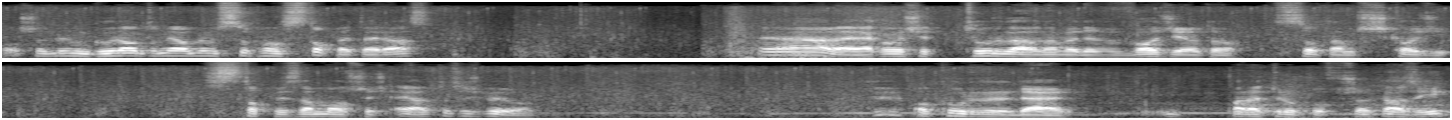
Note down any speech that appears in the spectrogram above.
Poszedłbym górą, to miałbym suchą stopę teraz. Ale jak on się turlał nawet w wodzie, no to co tam szkodzi? Stopy zamoczyć. Ej, ale to coś było. O kurde. Parę trupów przy okazji.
